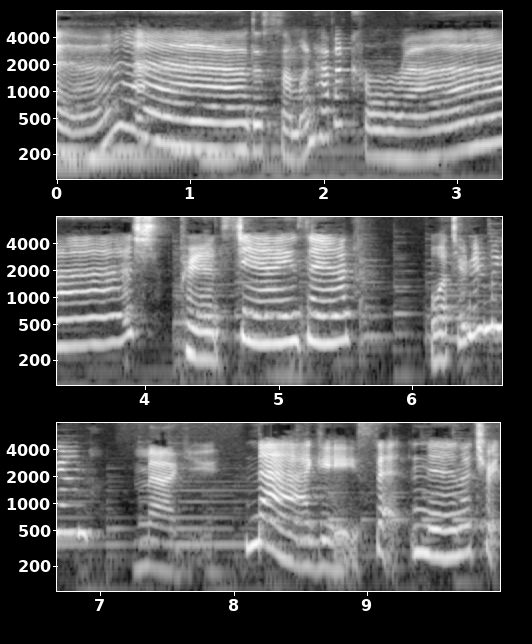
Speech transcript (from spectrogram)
Ah, does someone have a crush? Prince James and. What's your name again? Maggie. Maggie, sitting in a tree.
